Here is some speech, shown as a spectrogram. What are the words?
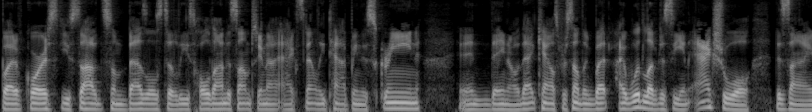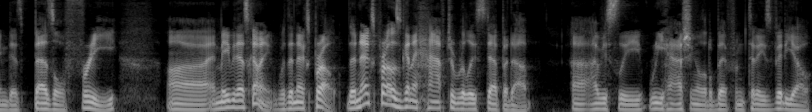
but of course, you still have some bezels to at least hold on to something so you're not accidentally tapping the screen. And you know, that counts for something. But I would love to see an actual design that's bezel free. Uh, and maybe that's coming with the next Pro. The next Pro is going to have to really step it up. Uh, obviously, rehashing a little bit from today's video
